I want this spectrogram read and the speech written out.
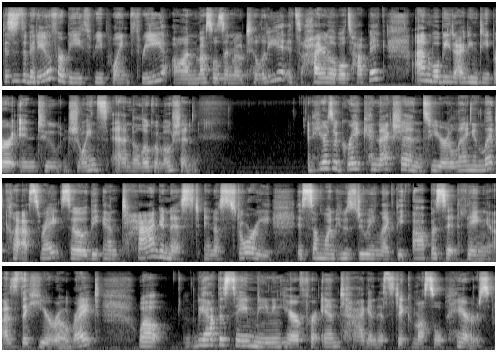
This is the video for B3.3 on muscles and motility. It's a higher level topic and we'll be diving deeper into joints and locomotion. And here's a great connection to your Lang and Lit class, right? So the antagonist in a story is someone who's doing like the opposite thing as the hero, right? Well, we have the same meaning here for antagonistic muscle pairs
